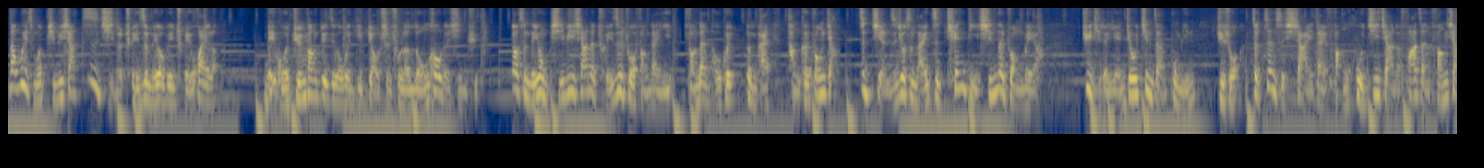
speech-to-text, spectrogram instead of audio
那为什么皮皮虾自己的锤子没有被锤坏了？美国军方对这个问题表示出了浓厚的兴趣。要是能用皮皮虾的锤子做防弹衣、防弹头盔、盾牌、坦克装甲，这简直就是来自天顶星的装备啊！具体的研究进展不明，据说这正是下一代防护机甲的发展方向。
